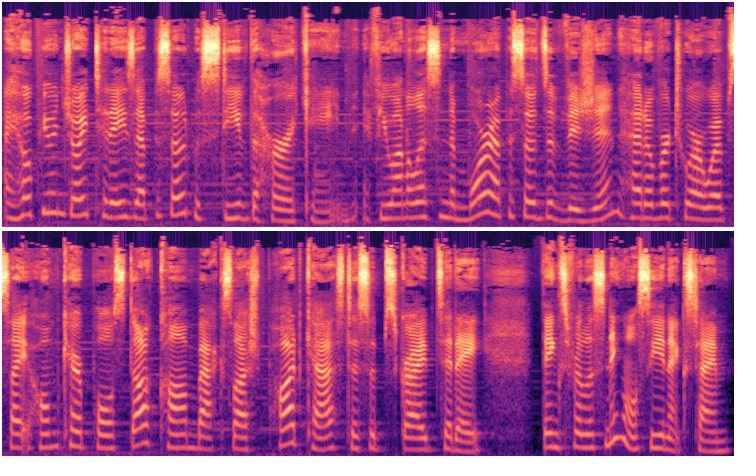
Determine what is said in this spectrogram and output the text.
I hope you enjoyed today's episode with Steve the Hurricane. If you want to listen to more episodes of Vision, head over to our website, homecarepulse.com backslash podcast to subscribe today. Thanks for listening. We'll see you next time.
